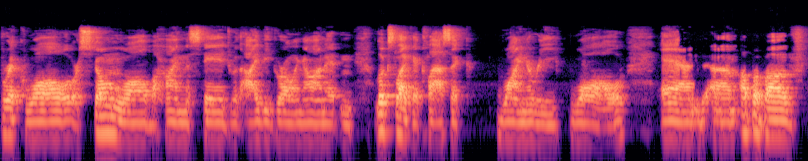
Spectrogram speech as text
brick wall or stone wall behind the stage with ivy growing on it and looks like a classic winery wall. And um, up above,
